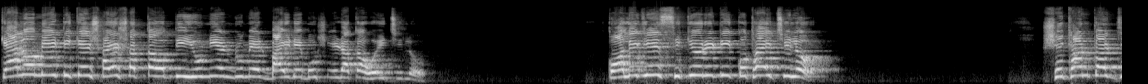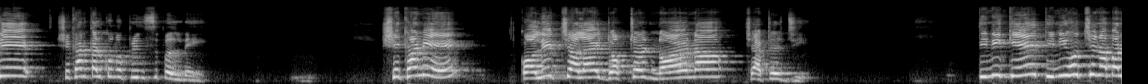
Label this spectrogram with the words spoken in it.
কেন মেয়েটিকে সাড়ে সাতটা অবধি ইউনিয়ন রুমের বাইরে বসিয়ে রাখা হয়েছিল? কলেজে সিকিউরিটি কোথায় ছিল? সেখানকার যে, সেখানকার কোনো প্রিন্সিপাল নেই। সেখানে কলেজ চালায় ডক্টর নয়না চ্যাটার্জি। তিনি কে? তিনি হচ্ছেন আবার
